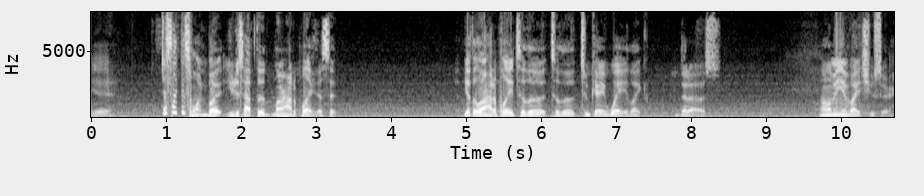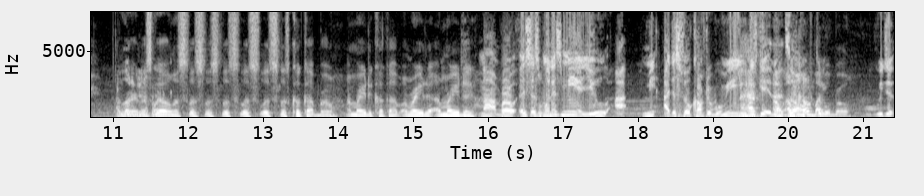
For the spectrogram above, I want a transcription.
Yeah. just like this one. But you just have to learn how to play. That's it. You have to learn how to play to the to the 2K way, like that ass. Now let me invite you, sir. I loaded Alright, in let's go. Let's let's let's let's let's let's let's cook up, bro. I'm ready to cook up. I'm ready to. I'm ready to. Nah, bro. It's just when it's me and you, I me I just feel comfortable. Me and you I just get in I'm, that I'm zone. comfortable, like, bro. We just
